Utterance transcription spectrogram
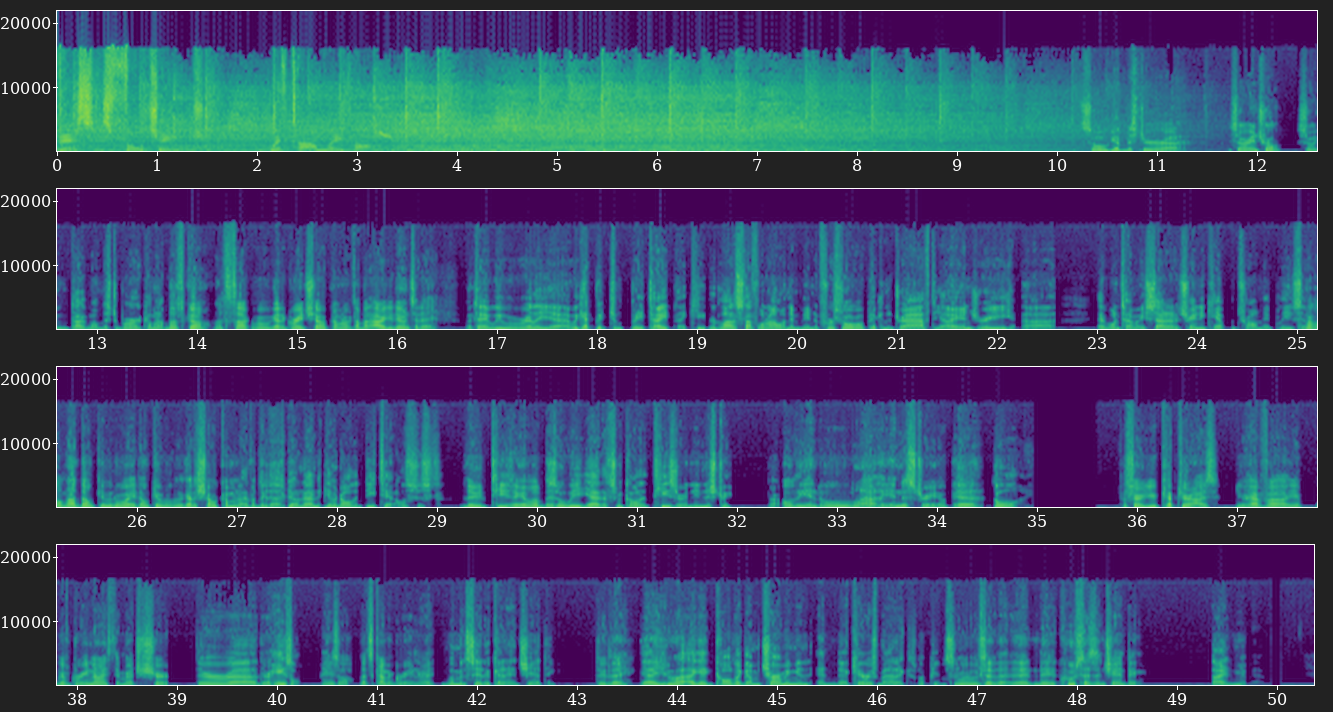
This is Full Change with Tom Laidlaw. So we got Mr. Uh, it's our intro, so we can talk about Mr. Berard coming up. Let's go. Let's talk about. We got a great show coming up. Talk about how are you doing today? But today we were really, uh, we got pretty, pretty tight. Like he, a lot of stuff went on with him being the first overall pick in the draft, the eye injury. Uh, at one time, we sat at a training camp with Toronto Maple Leafs. But hold on, don't give it away. Don't give it. We got a show coming up with the guy. Just, not giving all the details, just They're teasing a little bit. so we, yeah, that's what we call it a teaser in the industry. oh, the in- oh wow, the industry. Okay, Yeah, the whole for sure. You kept your eyes. You have uh, you you have green eyes. They match your shirt. they're uh, they're hazel. Hazel. That's kind of green, right? Women say they're kind of enchanting. Do they? Yeah, you know what? I get called like I'm charming and, and uh, charismatic is what people say. We said that. And they, who says enchanting? I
